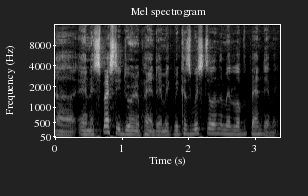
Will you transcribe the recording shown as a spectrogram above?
uh, and especially during a pandemic, because we're still in the middle of a pandemic.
